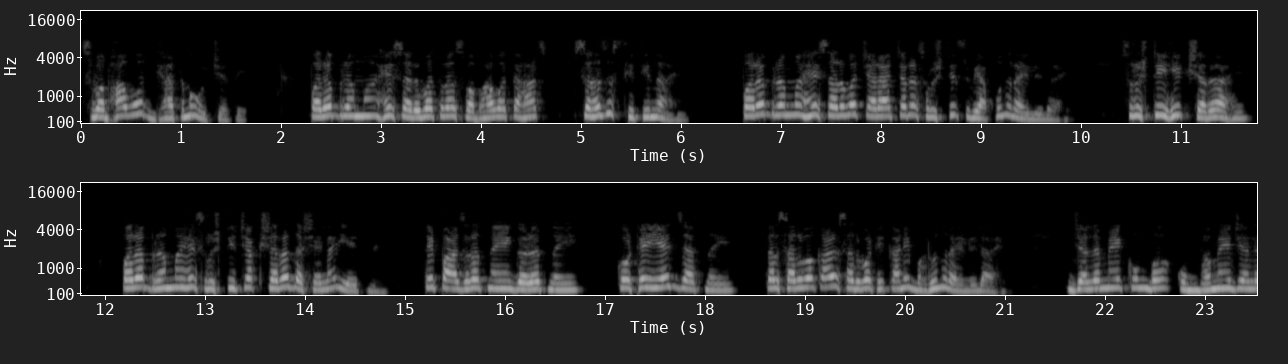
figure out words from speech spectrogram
स्वभावोध्यात्म उच्यते. परब्रह्म हे सर्वत्र स्वभावतःच सहज स्थितीनं आहे. परब्रह्म हे सर्व चराचर सृष्टीच व्यापून राहिलेलं आहे. सृष्टी ही क्षर आहे. परब्रह्म हे सृष्टीच्या क्षर दशेला येत नाही. ते पाझरत नाही गळत नाही कोठे येत जात नाही तर सर्व काळ सर्व ठिकाणी भरून राहिलेलं आहे. जलमे कुंभ कुंभमे जल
